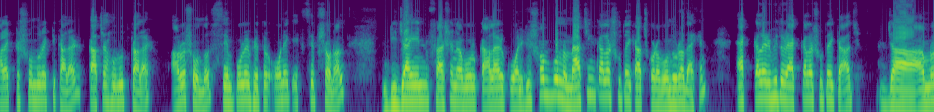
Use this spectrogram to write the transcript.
আর একটা সুন্দর একটি কালার কাঁচা হলুদ কালার আরও সুন্দর সিম্পলের ভেতর অনেক exceptional design fashionable colour quality সম্পূর্ণ ম্যাচিং কালার সুতায় কাজ করা বন্ধুরা দেখেন। এক কালারের ভিতর এক কালার সুতায় কাজ, যা আমরা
